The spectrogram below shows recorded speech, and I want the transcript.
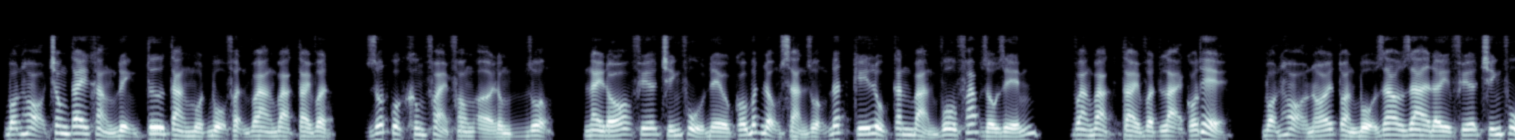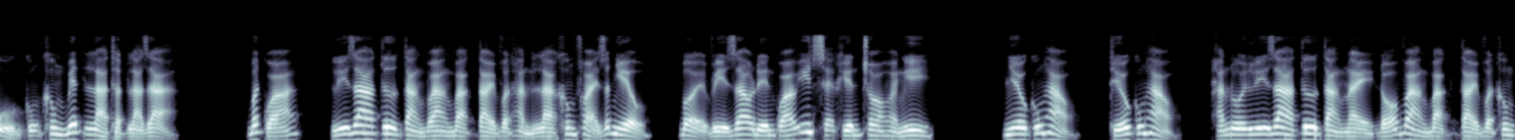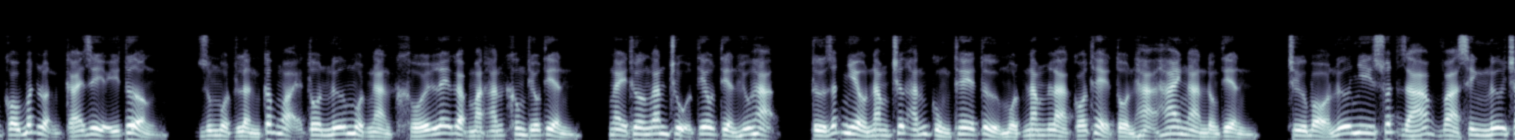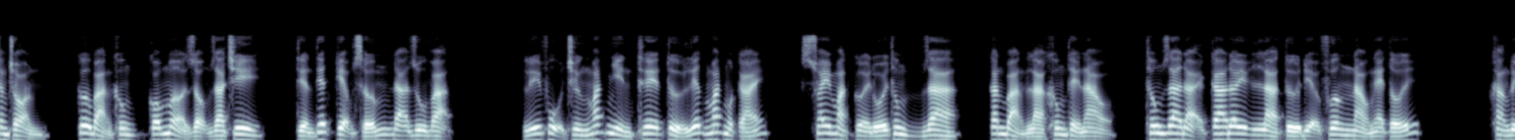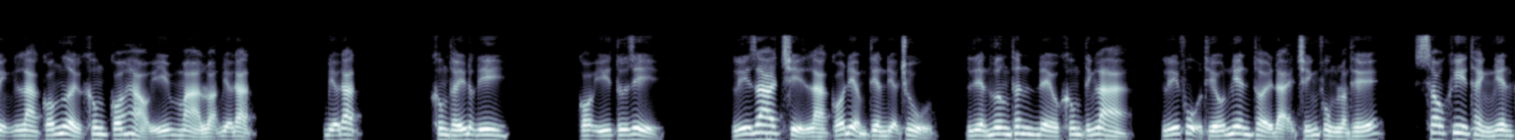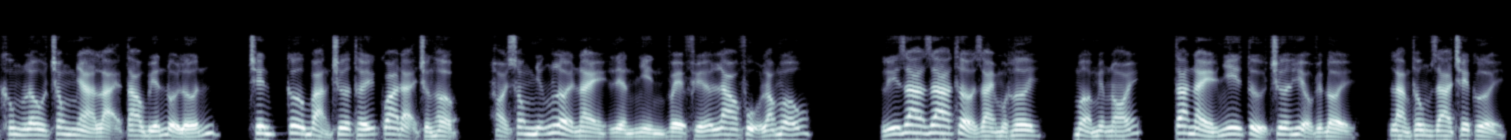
Bọn họ trong tay khẳng định tư tàng một bộ phận vàng bạc tài vật, rốt cuộc không phải phòng ở đồng ruộng, này đó phía chính phủ đều có bất động sản ruộng đất ký lục căn bản vô pháp giấu giếm, vàng bạc tài vật lại có thể, bọn họ nói toàn bộ giao ra đây phía chính phủ cũng không biết là thật là giả. Bất quá, lý ra tư tàng vàng bạc tài vật hẳn là không phải rất nhiều, bởi vì giao đến quá ít sẽ khiến cho hoài nghi. Nhiều cũng hảo, thiếu cũng hảo, hắn đối lý ra tư tàng này đó vàng bạc tài vật không có bất luận cái gì ý tưởng, dùng một lần cấp ngoại tôn nữ một ngàn khối lễ gặp mặt hắn không thiếu tiền, ngày thường ăn trụ tiêu tiền hữu hạn, từ rất nhiều năm trước hắn cùng thê tử một năm là có thể tổn hạ hai ngàn đồng tiền, trừ bỏ nữ nhi xuất giá và sinh nữ trang tròn, cơ bản không có mở rộng ra chi, tiền tiết kiệm sớm đã du vạn. Lý phụ trừng mắt nhìn thê tử liếc mắt một cái, xoay mặt cười đối thông ra, căn bản là không thể nào, thông ra đại ca đây là từ địa phương nào nghe tới. Khẳng định là có người không có hảo ý mà loạn bịa đặt. Bịa đặt? Không thấy được đi. Có ý tứ gì? Lý ra chỉ là có điểm tiền địa chủ, liền hương thân đều không tính là, Lý phụ thiếu niên thời đại chính phùng loạn thế, sau khi thành niên không lâu trong nhà lại tao biến đổi lớn, trên cơ bản chưa thấy qua đại trường hợp, hỏi xong những lời này liền nhìn về phía lao phụ lao mẫu. Lý ra ra thở dài một hơi, mở miệng nói, ta này nhi tử chưa hiểu việc đời, làm thông ra chê cười.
